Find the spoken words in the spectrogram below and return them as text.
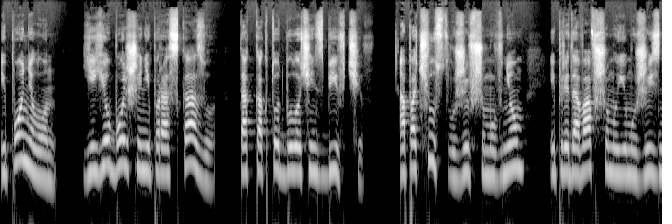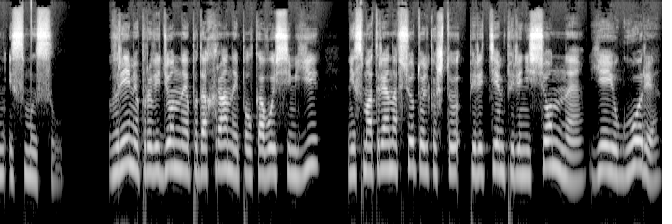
И понял он, ее больше не по рассказу, так как тот был очень сбивчив, а по чувству, жившему в нем и придававшему ему жизнь и смысл. Время, проведенное под охраной полковой семьи, несмотря на все только что перед тем перенесенное, ею горе,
